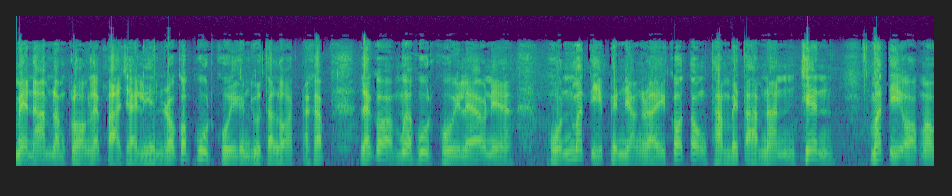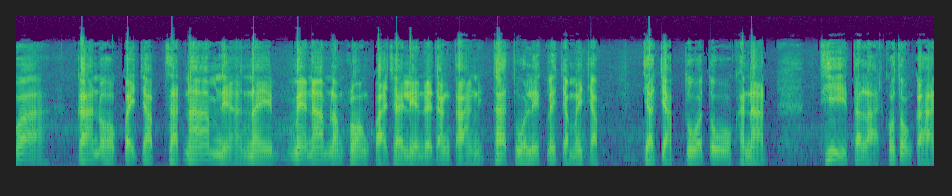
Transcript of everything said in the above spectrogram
แม่น้ำลำคลองและป่าชายเลน เราก็พูดคุยกันอยู่ตลอดนะครับ แล้วก็เมื่อพูดคุยแล้วเนี่ยผลมติเป็นอย่างไรก็ต้องทำไปตามนั้น เช่น มติออกมาว่าการออกไปจับสัตว์น้ำเนี่ยในแม่น้ำลำคลองป่าชายเลนอะไรต่างๆนี่ถ้าตัวเล็กและจะไม่จับ จะจับตัวโตขนาดที่ตลาดก็ต้องการ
